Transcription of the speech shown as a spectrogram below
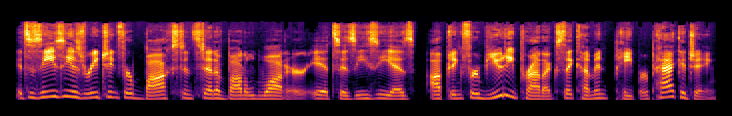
It's as easy as reaching for boxed instead of bottled water. It's as easy as opting for beauty products that come in paper packaging.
